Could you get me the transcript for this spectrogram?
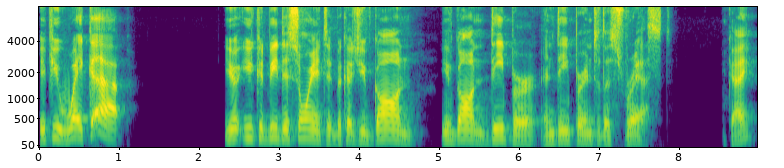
if you wake up, you, you could be disoriented because you've gone, you've gone deeper and deeper into this rest. Okay?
